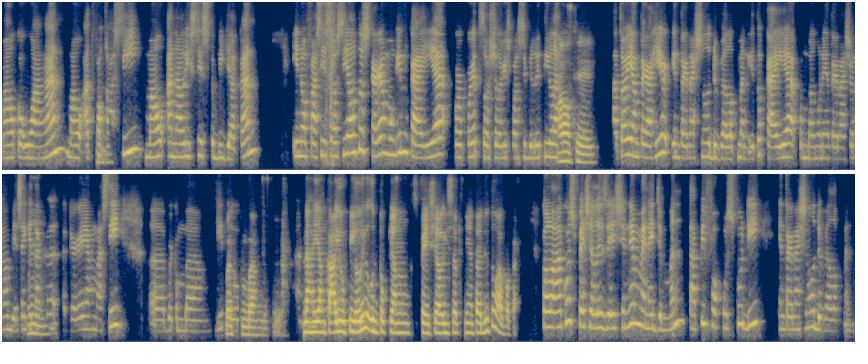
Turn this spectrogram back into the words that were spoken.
mau keuangan, mau advokasi, hmm. mau analisis kebijakan, inovasi sosial tuh sekarang mungkin kayak corporate social responsibility lah. Oke. Okay. Atau yang terakhir international development itu kayak pembangunan internasional biasanya kita hmm. ke negara yang masih uh, berkembang gitu. Berkembang gitu. Nah, yang Kak Ayu pilih untuk yang spesialisasinya tadi itu apa Kak? Kalau aku specializationnya manajemen, tapi fokusku di international development.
